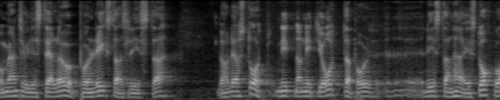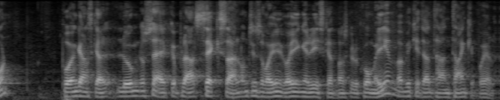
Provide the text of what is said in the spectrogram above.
om jag inte ville ställa upp på en riksdagslista. Då hade jag stått 1998 på eh, listan här i Stockholm på en ganska lugn och säker plats, sexa eller någonting, så var det var ingen risk att man skulle komma in, vilket jag inte hade en tanke på heller.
